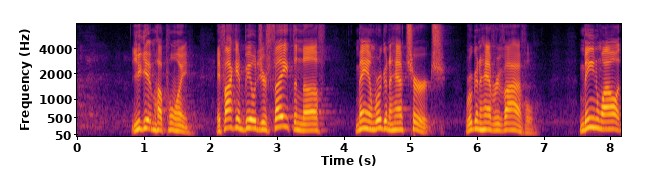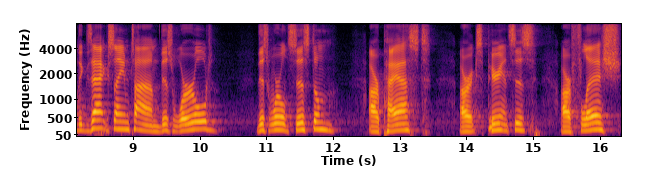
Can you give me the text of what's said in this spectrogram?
you get my point. If I can build your faith enough, man, we're going to have church. We're going to have revival. Meanwhile, at the exact same time, this world, this world system, our past, our experiences, our flesh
